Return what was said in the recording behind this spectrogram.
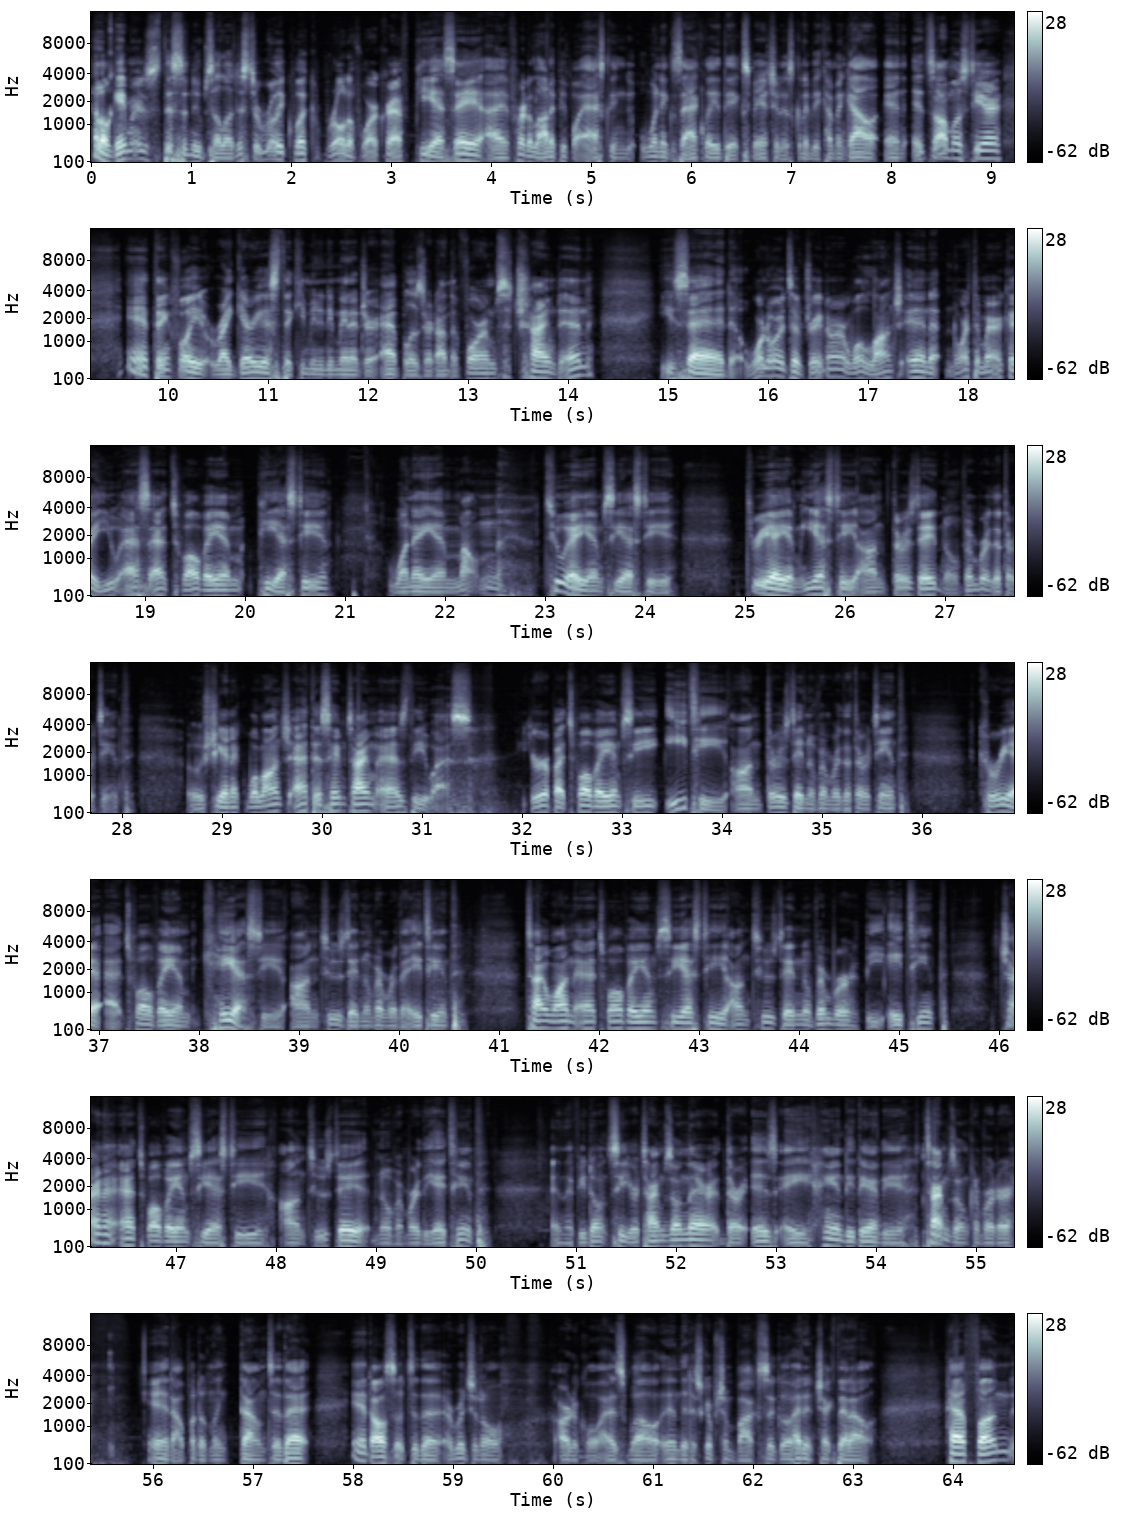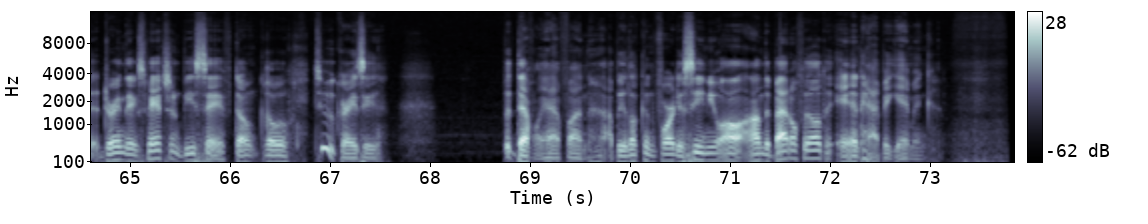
Hello gamers, this is Noobzilla. Just a really quick World of Warcraft PSA. I've heard a lot of people asking when exactly the expansion is going to be coming out, and it's almost here. And thankfully, Rygarius, the community manager at Blizzard on the forums, chimed in. He said, Warlords of Draenor will launch in North America, US at 12 a.m. PST, 1 a.m. Mountain, 2 a.m. CST, 3 a.m. EST on Thursday, November the 13th. Oceanic will launch at the same time as the US. Europe at 12 a.m. CET on Thursday, November the 13th. Korea at 12 a.m. KST on Tuesday, November the 18th. Taiwan at 12 a.m. CST on Tuesday, November the 18th. China at 12 a.m. CST on Tuesday, November the 18th. And if you don't see your time zone there, there is a handy dandy time zone converter and I'll put a link down to that and also to the original article as well in the description box. So go ahead and check that out. Have fun during the expansion. Be safe. Don't go too crazy. But definitely have fun. I'll be looking forward to seeing you all on the battlefield and happy gaming.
